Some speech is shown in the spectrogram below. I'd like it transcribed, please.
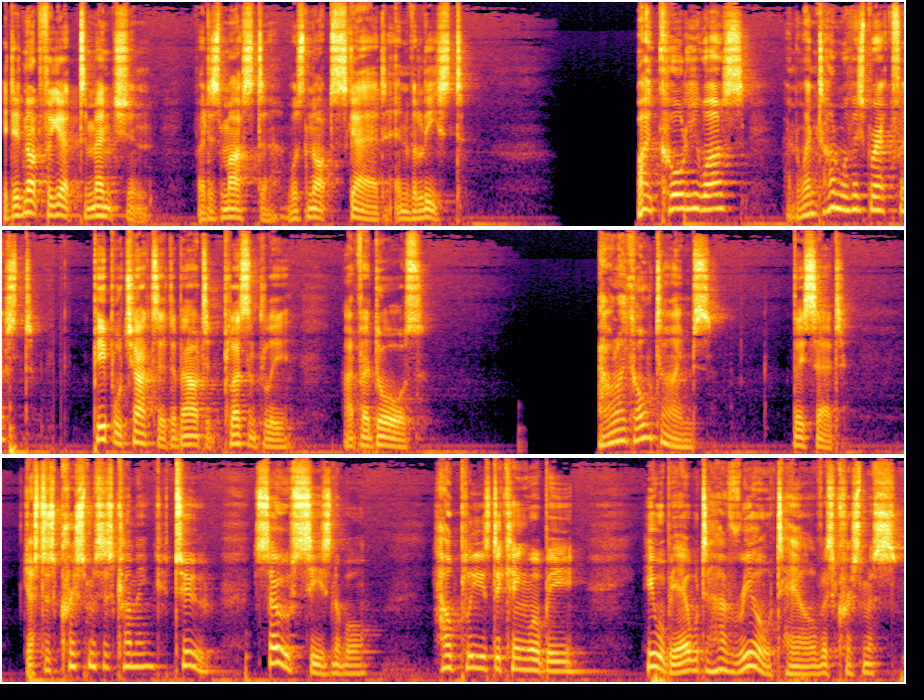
He did not forget to mention that his master was not scared in the least. Quite cool he was, and went on with his breakfast. People chatted about it pleasantly at their doors. How like old times, they said. Just as Christmas is coming, too. So seasonable. How pleased the king will be. He will be able to have real tail this Christmas.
